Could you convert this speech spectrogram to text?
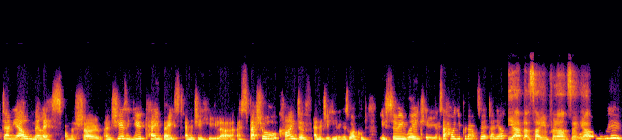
Have Danielle Millis on the show, and she is a UK based energy healer, a special kind of energy healing as well called Usui Reiki. Is that how you pronounce it, Danielle? Yeah, that's how you pronounce it. Yeah. Oh.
